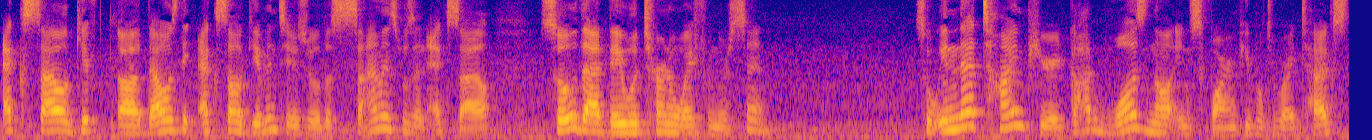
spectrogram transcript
exile gift uh, that was the exile given to Israel. The silence was an exile so that they would turn away from their sin. So in that time period, God was not inspiring people to write texts,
